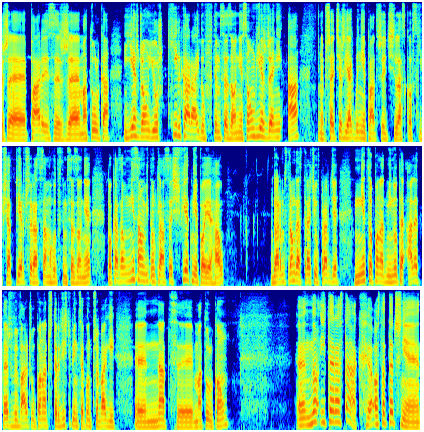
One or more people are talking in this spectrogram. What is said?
że Parys, że Matulka jeżdżą już kilka rajdów w tym sezonie, są wjeżdżeni, a przecież jakby nie patrzeć, Laskowski wsiadł pierwszy raz w samochód w tym sezonie, pokazał niesamowitą klasę, świetnie pojechał. Do Armstronga stracił wprawdzie nieco ponad minutę, ale też wywalczył ponad 45 sekund przewagi e, nad e, Matulką. E, no i teraz tak, ostatecznie,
